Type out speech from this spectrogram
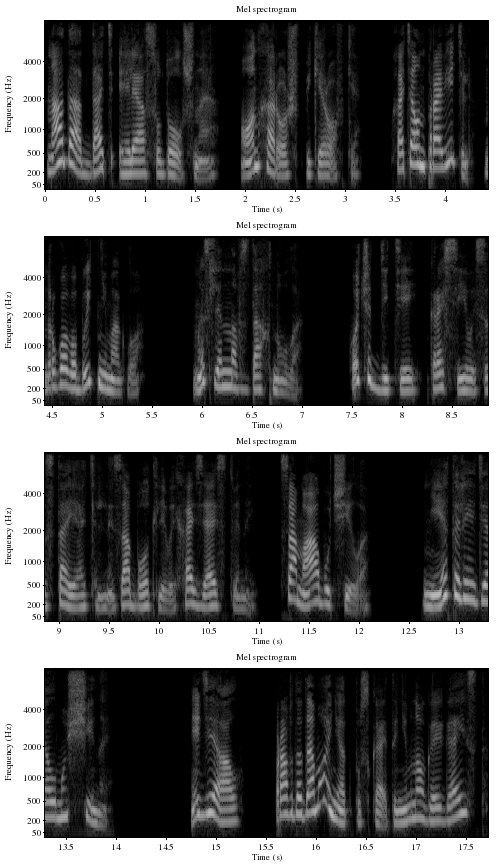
Надо отдать Элиасу должное. Он хорош в пикировке. Хотя он правитель, другого быть не могло. Мысленно вздохнула. Хочет детей, красивый, состоятельный, заботливый, хозяйственный. Сама обучила. Не это ли идеал мужчины? Идеал. Правда, домой не отпускает и немного эгоист.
